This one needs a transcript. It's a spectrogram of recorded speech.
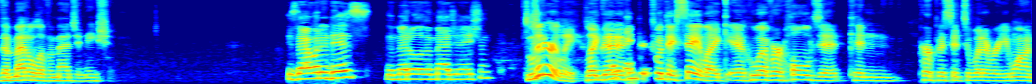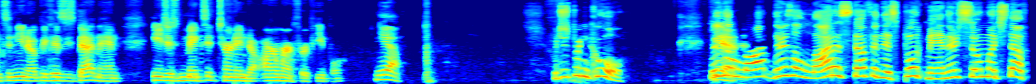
the metal of imagination. Is that what it is? The metal of imagination? Literally, like that, I think that's what they say. Like uh, whoever holds it can purpose it to whatever he wants, and you know because he's Batman, he just makes it turn into armor for people. Yeah. Which is pretty cool. There's Yeah. a lot there's a lot of stuff in this book, man. There's so much stuff.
